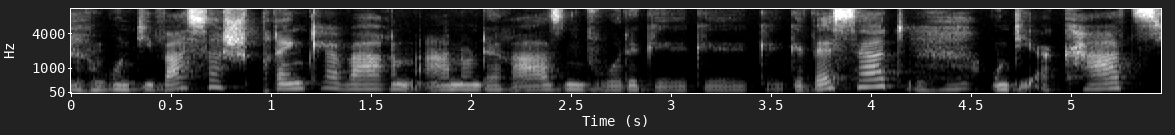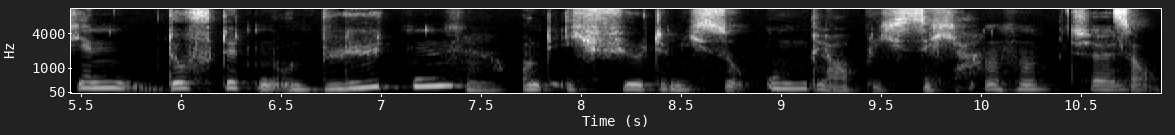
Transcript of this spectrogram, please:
und die Wassersprenkler waren an und der Rasen wurde ge ge ge gewässert mhm. und die Akazien dufteten und blühten mhm. und ich fühlte mich so unglaublich sicher. Mhm, schön. So.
